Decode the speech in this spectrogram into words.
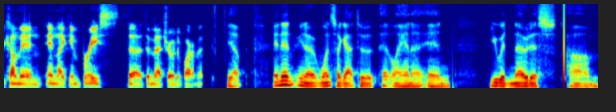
come in and like embrace the the metro department. Yep. And then, you know, once I got to Atlanta and you would notice um,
